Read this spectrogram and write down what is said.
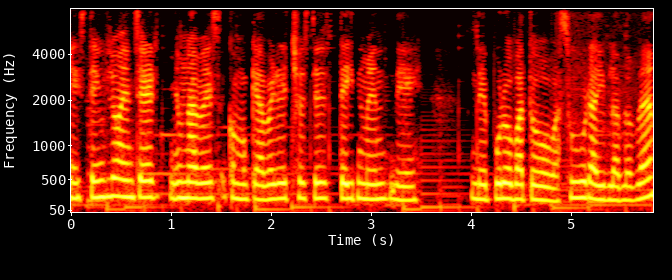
este influencer una vez como que haber hecho este statement de, de puro vato basura y bla, bla, bla.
